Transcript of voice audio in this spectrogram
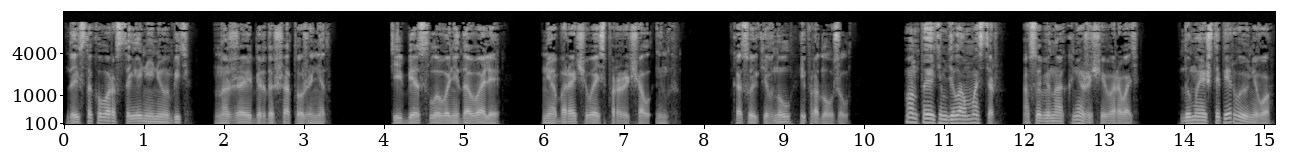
Да и с такого расстояния не убить. Ножа и бердыша тоже нет. «Тебе слова не давали», — не оборачиваясь, прорычал Инг. Косой кивнул и продолжил. «Он по этим делам мастер, особенно княжичей воровать. Думаешь, ты первый у него?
